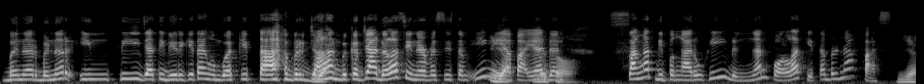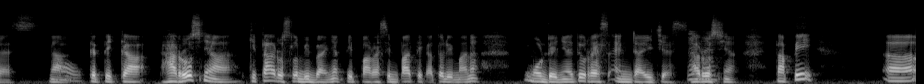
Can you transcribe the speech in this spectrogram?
benar-benar inti jati diri kita yang membuat kita berjalan bekerja adalah si nervous system ini ya, Iya, Pak ya dan betul. Sangat dipengaruhi dengan pola kita bernafas. Yes. Nah, Oh. ketika harusnya kita harus lebih banyak di parasimpatik atau di mana modenya itu rest and digest Mhm. harusnya. Tapi eh,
